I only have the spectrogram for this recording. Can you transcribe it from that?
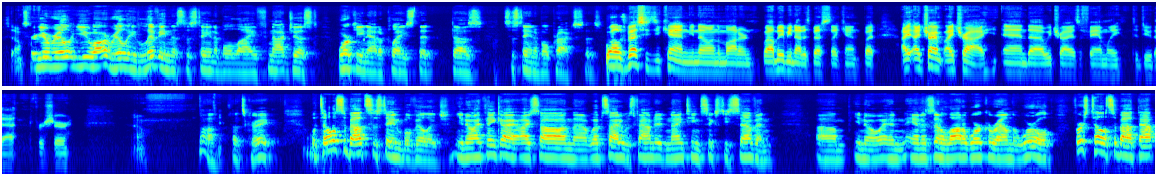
So, so you're real, you are really living the sustainable life, not just working at a place that does sustainable practices? Well, as best as you can, you know, in the modern. Well, maybe not as best as I can, but I, I try. I try, and uh, we try as a family to do that for sure. Oh. oh, that's great. Well, tell us about Sustainable Village. You know, I think I, I saw on the website it was founded in 1967. Um, you know, and and has done a lot of work around the world. First, tell us about that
